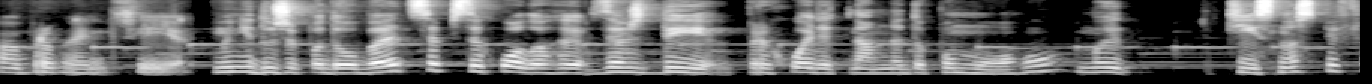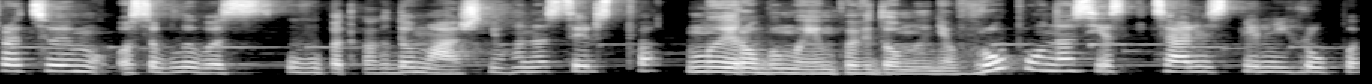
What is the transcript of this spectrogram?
е, превенції. Мені дуже подобається. Психологи завжди приходять нам на допомогу. Ми тісно співпрацюємо, особливо у випадках домашнього насильства. Ми робимо їм повідомлення в групу. У нас є спеціальні спільні групи,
